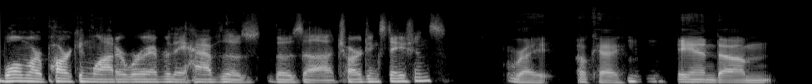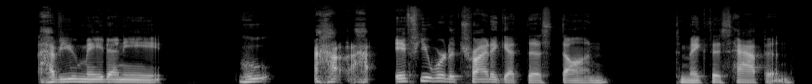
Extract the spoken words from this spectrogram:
Walmart parking lot or wherever they have those those uh charging stations. Right. Okay. And um, have you made any? Who? How, how, if you were to try to get this done, to make this happen,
